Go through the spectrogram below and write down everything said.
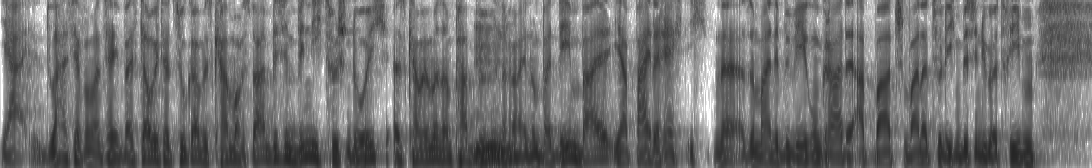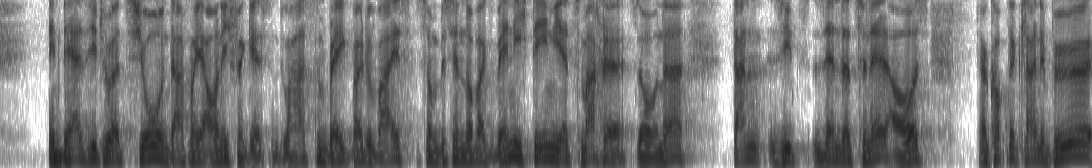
Ja, du hast ja von Anfang, was glaube ich dazu kam, es kam auch, es war ein bisschen windig zwischendurch, es kam immer so ein paar Böen mhm. rein und bei dem Ball, ihr habt beide recht, ich, ne, also meine Bewegung gerade abwatschen war natürlich ein bisschen übertrieben. In der Situation darf man ja auch nicht vergessen, du hast einen Breakball, du weißt so ein bisschen Novak, wenn ich den jetzt mache, so, ne, dann sieht's sensationell aus. Da kommt eine kleine Böe.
